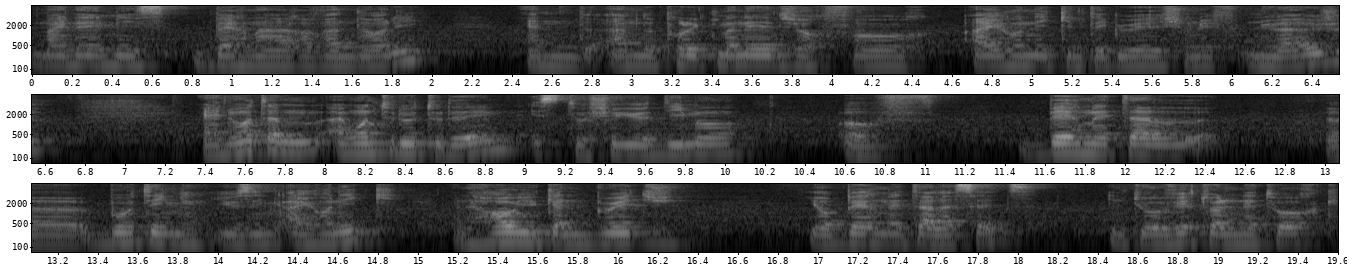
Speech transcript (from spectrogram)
my name is Bernard Van De Walle and I'm the product manager for Ironic integration with Nuage. And what I'm, i want to do today is to show you a demo of bare metal uh, booting using Ironic and how you can bridge your bare metal assets into a virtual network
